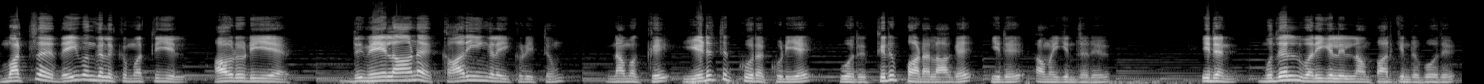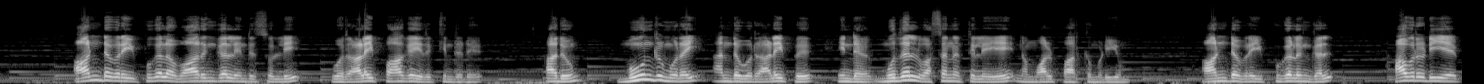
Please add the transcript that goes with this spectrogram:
மற்ற தெய்வங்களுக்கு மத்தியில் அவருடைய மேலான காரியங்களை குறித்தும் நமக்கு எடுத்து கூறக்கூடிய ஒரு திருப்பாடலாக இது அமைகின்றது. இதன் முதல் வரிகளில் நாம் பார்க்கின்ற போது ஆண்டவரை புகழ வாருங்கள் என்று சொல்லி ஒரு அழைப்பாக இருக்கின்றது. அதுவும் மூன்று முறை அந்த ஒரு அழைப்பு இந்த முதல் வசனத்திலேயே நம்மால் பார்க்க முடியும். ஆண்டவரை புகழுங்கள் அவருடைய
